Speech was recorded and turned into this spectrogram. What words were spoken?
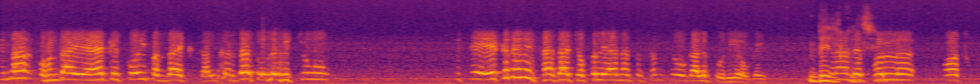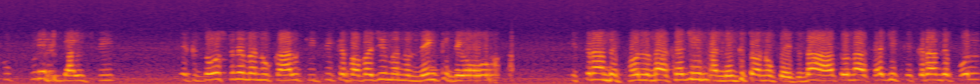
ਜਿਵੇਂ ਹੁੰਦਾ ਇਹ ਹੈ ਕਿ ਕੋਈ ਬੰਦਾ ਇੱਕ ਗੱਲ ਕਰਦਾ ਤਾਂ ਉਹਦੇ ਵਿੱਚੋਂ ਕਿਸੇ ਇੱਕ ਨੇ ਵੀ ਫਾਇਦਾ ਚੁੱਕ ਲਿਆ ਨਾ ਤਾਂ ਸਮਝੋ ਗੱਲ ਪੂਰੀ ਹੋ ਗਈ। ਇਸ ਦੇ ਬਿਲਕੁਲ ਜੀ। ਫੁੱਲ ਬਹੁਤ ਖੂਬਸੂਰਤ ਗੱਲ ਸੀ ਇੱਕ ਦੋਸਤ ਨੇ ਮੈਨੂੰ ਕਾਲ ਕੀਤੀ ਕਿ ਬਾਬਾ ਜੀ ਮੈਨੂੰ ਲਿੰਕ ਦਿਓ ਕਿਕਰਾਂ ਦੇ ਫੁੱਲ ਮੈਂ ਆਖਿਆ ਜੀ ਮੈਂ ਲਿੰਕ ਤੁਹਾਨੂੰ ਭੇਜਦਾ ਤਾਂ ਉਹਨਾਂ ਆਖਿਆ ਜੀ ਕਿਕਰਾਂ ਦੇ ਫੁੱਲ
